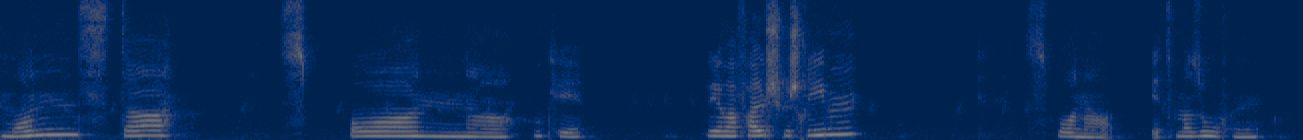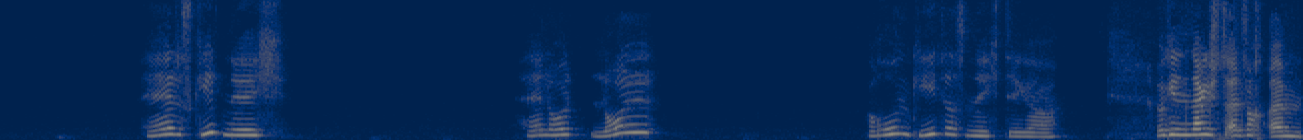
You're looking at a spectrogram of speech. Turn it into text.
Monster Spawner. Okay. Wieder mal falsch geschrieben. Spawner. Jetzt mal suchen. Hä, das geht nicht. Hä, Leute, lol. Warum geht das nicht, Digga? Okay, dann sage ich jetzt einfach ähm,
